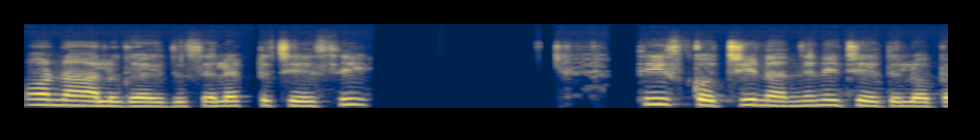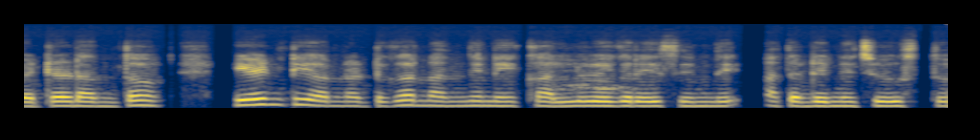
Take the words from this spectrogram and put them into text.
ఓ నాలుగైదు సెలెక్ట్ చేసి తీసుకొచ్చి నందిని చేతిలో పెట్టడంతో ఏంటి అన్నట్టుగా నందిని కళ్ళు ఎగరేసింది అతడిని చూస్తూ.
